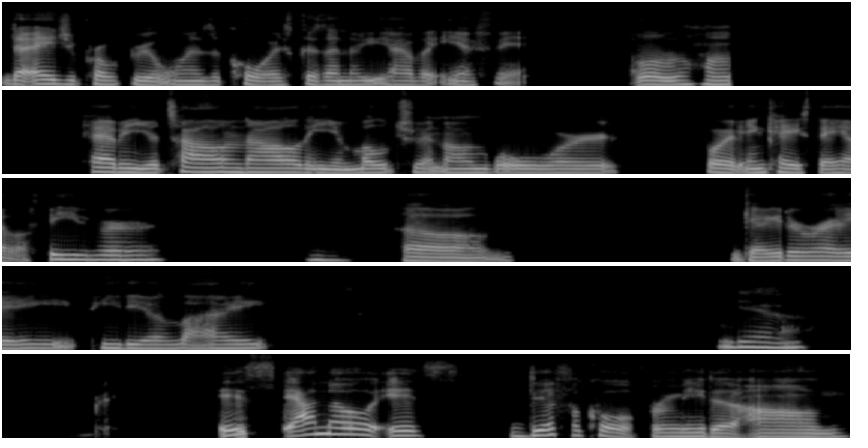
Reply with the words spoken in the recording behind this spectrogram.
the age-appropriate ones, of course, because I know you have an infant. Uh-huh. Having your Tylenol and your Motrin on board for in case they have a fever. Um, Gatorade, Pedialyte. Yeah. It's I know it's difficult for me to um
